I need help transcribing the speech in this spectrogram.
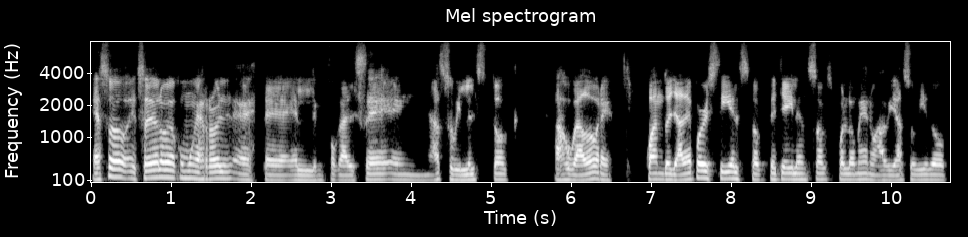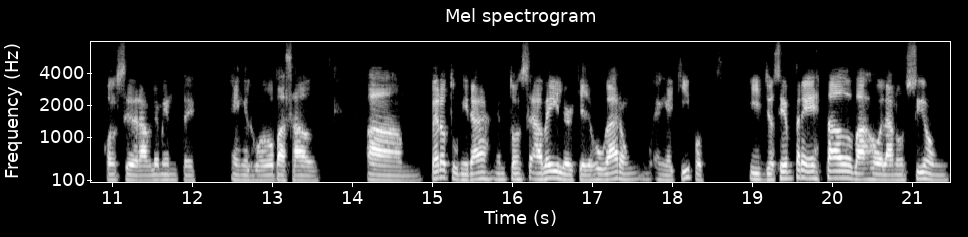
eso, eso yo lo veo como un error, este, el enfocarse en a subirle el stock a jugadores, cuando ya de por sí el stock de Jalen Sox por lo menos había subido considerablemente en el juego pasado pero tú miras entonces a Baylor, que ellos jugaron en equipo, y yo siempre he estado bajo la noción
